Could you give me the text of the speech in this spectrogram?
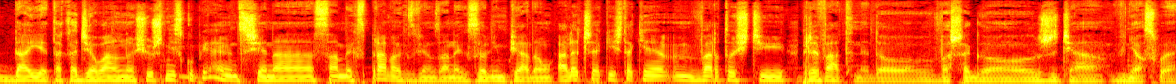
daje taka działalność, już nie skupiając się na samych sprawach związanych z Olimpiadą, ale czy jakieś takie wartości prywatne do Waszego życia wniosły?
